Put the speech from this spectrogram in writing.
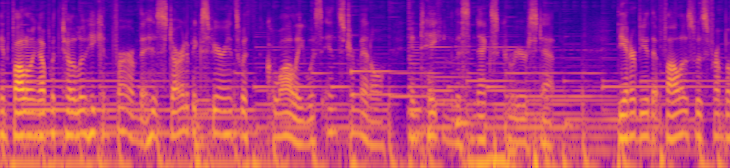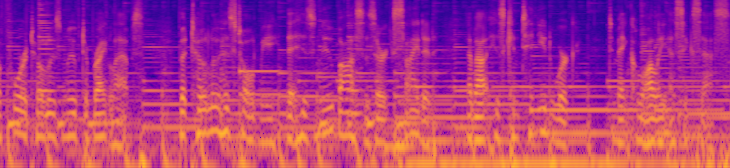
In following up with Tolu, he confirmed that his startup experience with Koalie was instrumental in taking this next career step. The interview that follows was from before Tolu's move to Bright Labs, but Tolu has told me that his new bosses are excited about his continued work to make Koalie a success.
